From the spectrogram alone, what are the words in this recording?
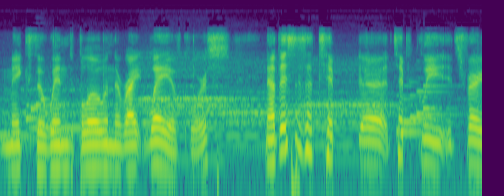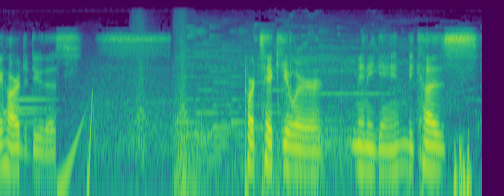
make the wind blow in the right way, of course. Now this is a tip, uh, typically it's very hard to do this particular mini game because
